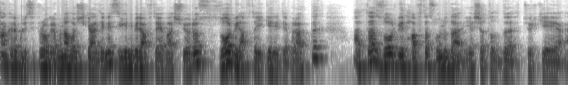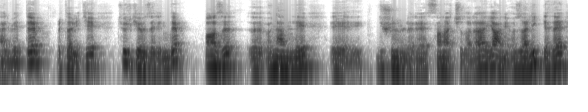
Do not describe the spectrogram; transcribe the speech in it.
Ankara Kulisi programına hoş geldiniz. Yeni bir haftaya başlıyoruz. Zor bir haftayı geride bıraktık. Hatta zor bir hafta sonu da yaşatıldı Türkiye'ye elbette. Ve tabii ki Türkiye üzerinde bazı e, önemli e, düşünürlere, sanatçılara yani özellikle de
